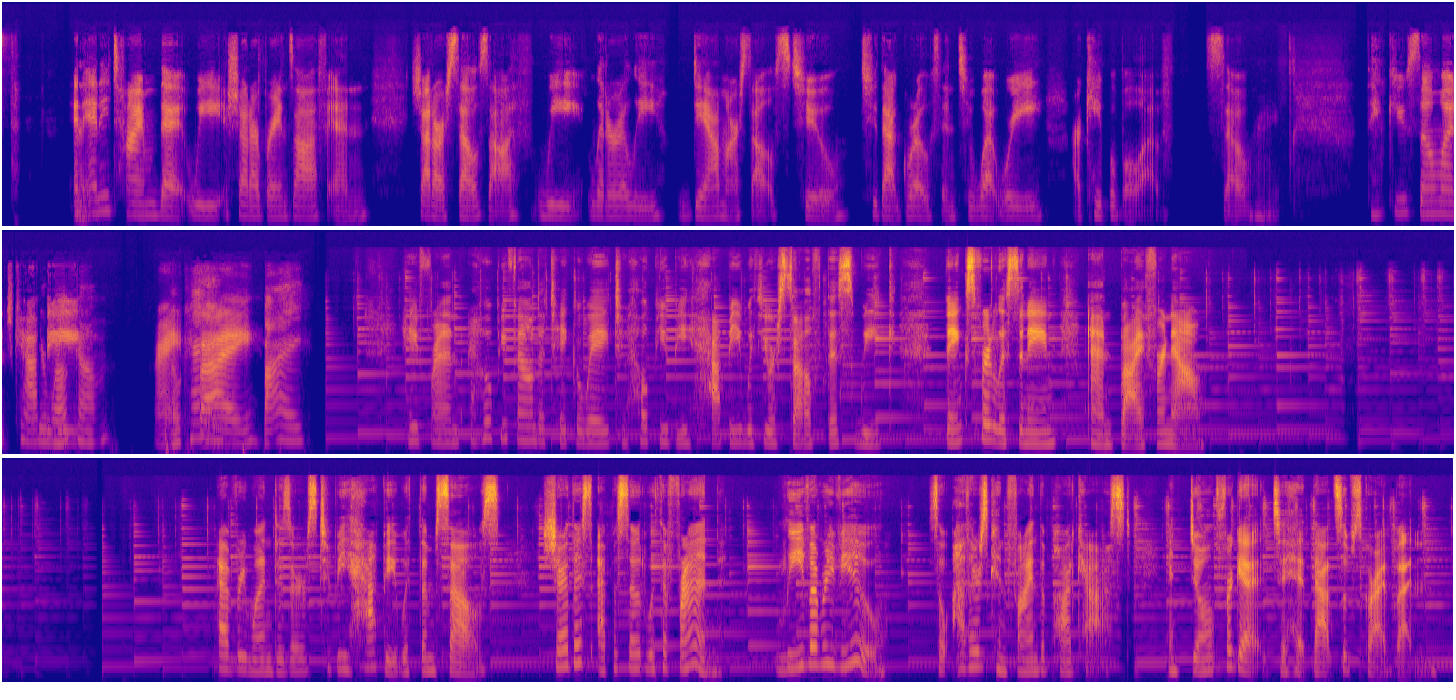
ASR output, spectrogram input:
And right. anytime that we shut our brains off and shut ourselves off, we literally damn ourselves to to that growth and to what we are capable of. So right. Thank you so much, Kathy. You're welcome. All right. Okay. Bye. Bye. Hey, friend, I hope you found a takeaway to help you be happy with yourself this week. Thanks for listening, and bye for now. Everyone deserves to be happy with themselves. Share this episode with a friend. Leave a review so others can find the podcast. And don't forget to hit that subscribe button.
